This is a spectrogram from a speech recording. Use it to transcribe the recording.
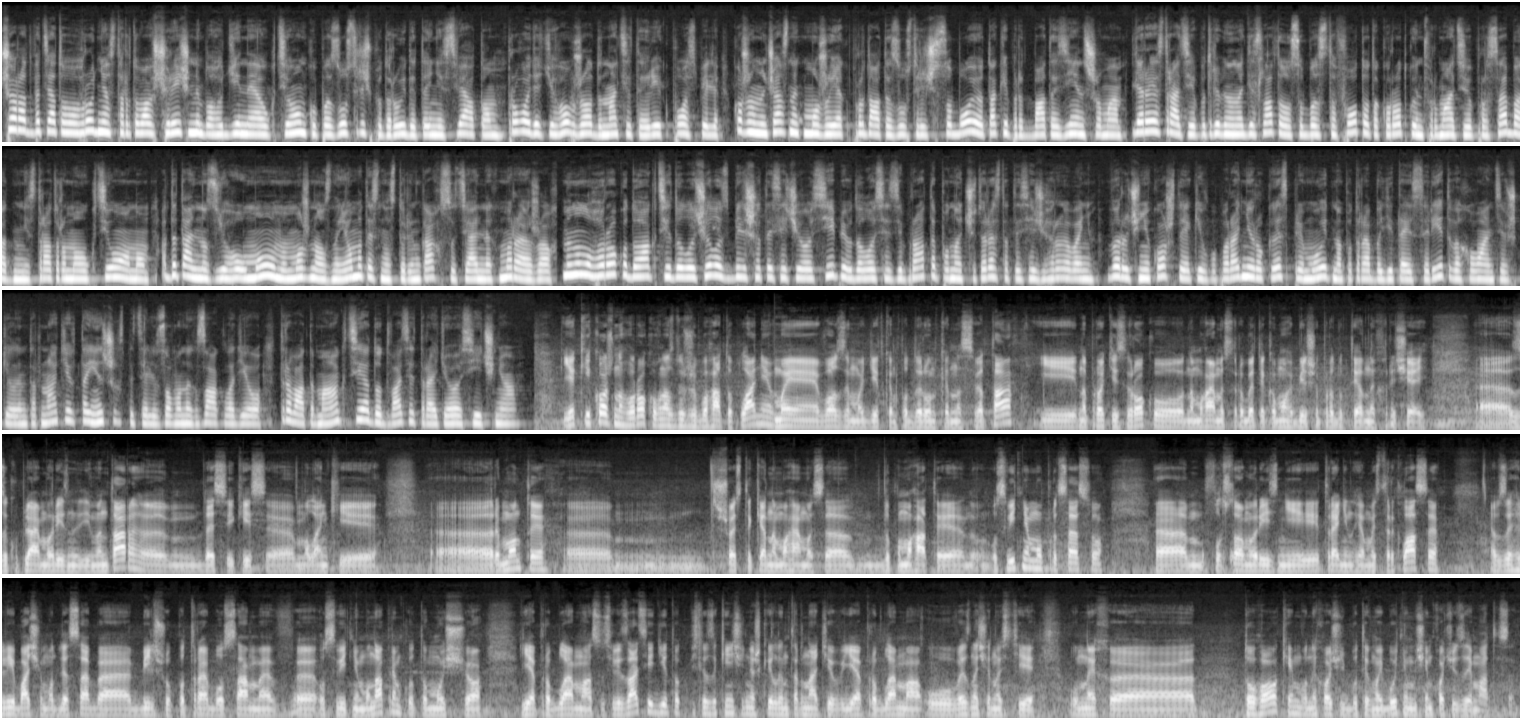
Вчора, 20 грудня, стартував щорічний благодійний аукціон Купи зустріч подаруй дитині свято. Проводять його вже 11-й рік поспіль. Кожен учасник може як продати зустріч з собою, так і придбати з іншими. Для реєстрації потрібно надіслати особисте фото та коротку інформацію про себе адміністраторам аукціону. А детально з його умовами можна ознайомитись на сторінках в соціальних мережах. Минулого року до акції долучилось більше тисячі осіб і вдалося зібрати понад 400 тисяч гривень. Виручені кошти, які в попередні роки спрямують на потреби дітей-сиріт, вихованців шкіл-інтернатів та інших спеціалізованих закладів. Триватиме акція до 23 січня. Як і кожного року, у нас дуже багато планів. Ми возимо діткам подарунки на свята і на протязі року намагаємося робити якомога більше продуктивних речей. Е, Закупляємо різний інвентар, е, десь якісь е, маленькі ремонти. Щось таке намагаємося допомагати освітньому процесу, е, влаштовуємо різні тренінги, майстер-класи. Взагалі бачимо для себе більшу потребу саме в освітньому напрямку, тому що є проблема соціалізації діток після закінчення шкіл-інтернатів, є проблема у визначеності у них е, того, ким вони хочуть бути в майбутньому, чим хочуть займатися.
